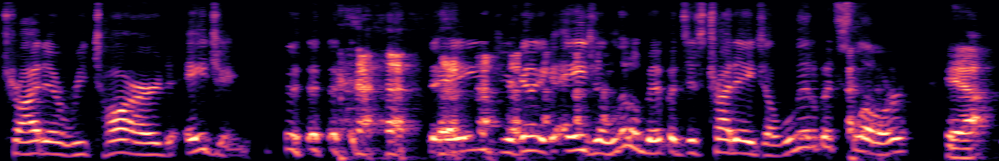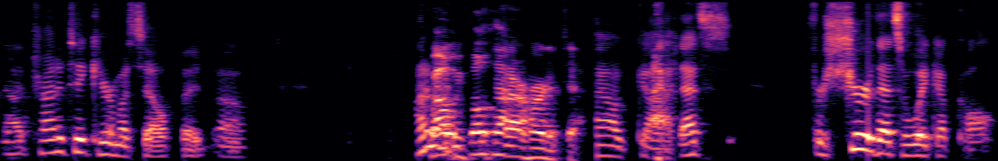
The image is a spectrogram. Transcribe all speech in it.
try to retard aging. age, you're going to age a little bit, but just try to age a little bit slower. Yeah. Uh, trying to take care of myself, but uh, I don't well, know. we both had our heart attack. Oh God, that's for sure. That's a wake up call.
